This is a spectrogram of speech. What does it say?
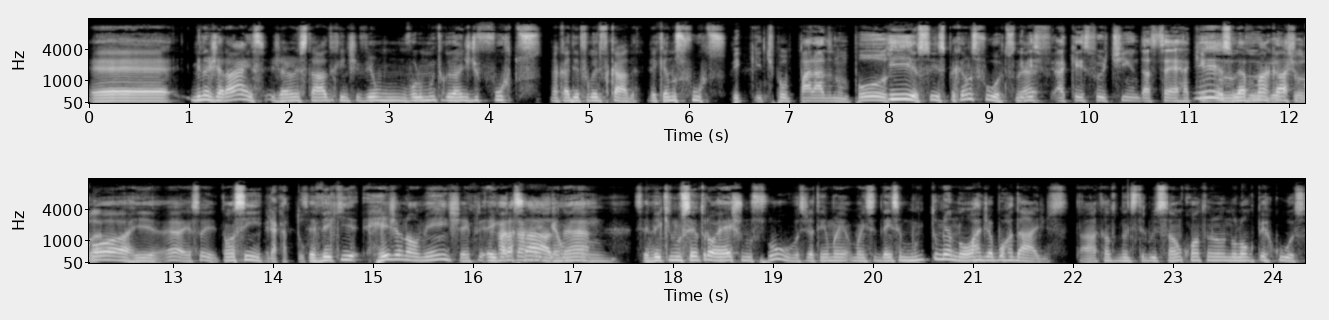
É, Minas Gerais já é um estado que a gente vê um volume muito grande de furtos na cadeia frigorificada, pequenos furtos. Pequ- Tipo, parado num posto. Isso, isso, pequenos furtos, né? Aqueles, aqueles furtinhos da serra aqui. Isso, do- leva uma do caixa e corre, é isso aí. Então, assim, Piracatu. você vê que regionalmente é, é engraçado, né? tem- Você vê que no centro-oeste, no sul, você já tem uma, uma incidência muito menor de abordagens, tá? Tanto na distribuição quanto no, no longo percurso.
